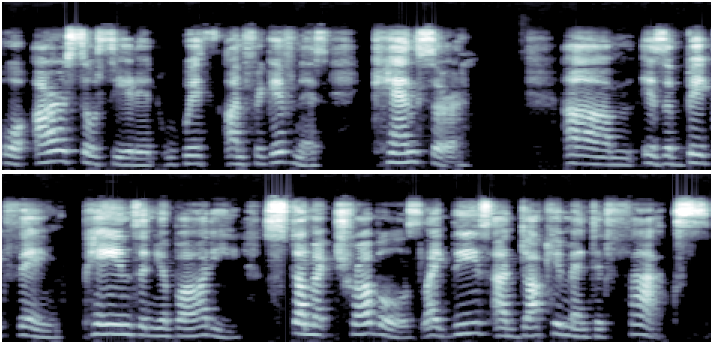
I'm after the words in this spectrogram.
or are associated with unforgiveness. Cancer um, is a big thing. Pains in your body, stomach troubles, like these are documented facts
